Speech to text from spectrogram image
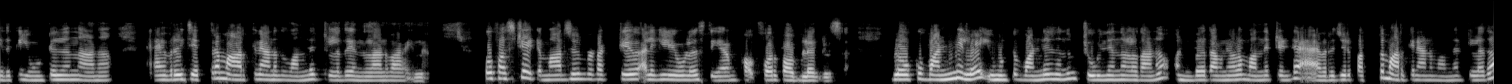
ഏതൊക്കെ യൂണിറ്റിൽ നിന്നാണ് ആവറേജ് എത്ര മാർക്കിനാണ് അത് വന്നിട്ടുള്ളത് എന്നുള്ളതാണ് പറയുന്നത്. അപ്പോൾ ഫസ്റ്റ് ആയിട്ട് മാർജിനൽ പ്രൊഡക്റ്റീവ് അല്ലെങ്കിൽ യൂളേഴ്സ് തിയറം ഫോർ കോബ്ലഗിൾസ് ബ്ലോക്ക് വണ്ണിൽ യൂണിറ്റ് വണ്ണിൽ നിന്നും ടൂവിൽ നിന്നുള്ളതാണ് ഒൻപത് തവണയോളം വന്നിട്ടുണ്ട്. ആവറേജ് ഒരു പത്ത് മാർക്കിനാണ് വന്നിട്ടുള്ളത്.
